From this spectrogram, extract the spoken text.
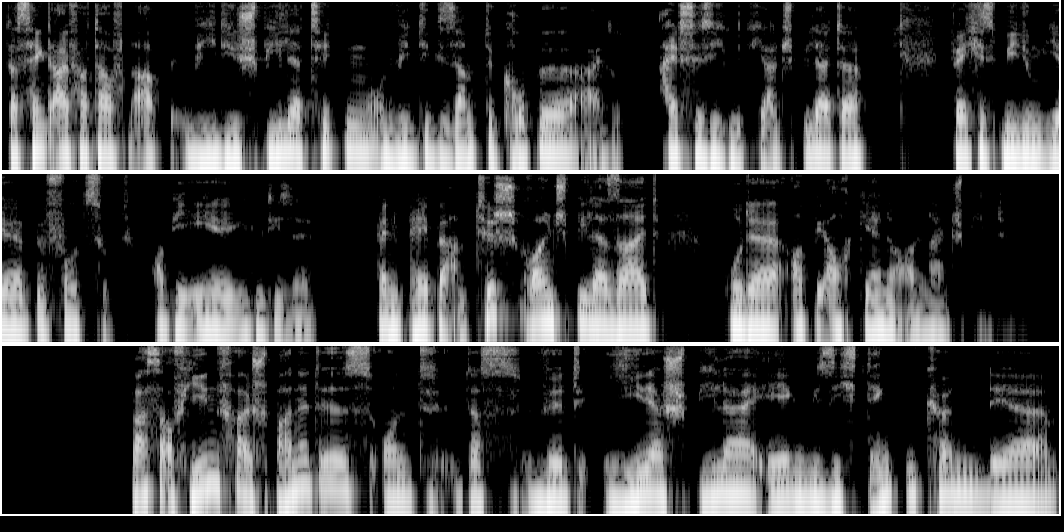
Das hängt einfach davon ab, wie die Spieler ticken und wie die gesamte Gruppe, also einschließlich mit dir als Spielleiter, welches Medium ihr bevorzugt. Ob ihr eher eben diese Pen and Paper am Tisch Rollenspieler seid oder ob ihr auch gerne online spielt. Was auf jeden Fall spannend ist, und das wird jeder Spieler irgendwie sich denken können, der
